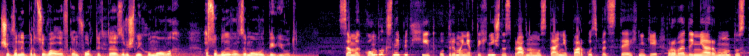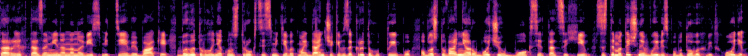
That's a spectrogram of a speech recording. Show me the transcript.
щоб вони працювали в комфортних та зручних умовах, особливо в зимовий період. Саме комплексний підхід, утримання в технічно справному стані парку спецтехніки, проведення ремонту старих та заміна на нові сміттєві баки, виготовлення конструкцій сміттєвих майданчиків закритого типу, облаштування робочих боксів та цехів, систематичний вивіз побутових відходів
